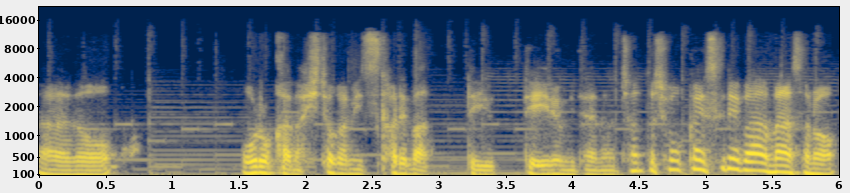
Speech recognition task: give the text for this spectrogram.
あの、愚かな人が見つかればって言っているみたいなのをちゃんと紹介すれば、まあ、その、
